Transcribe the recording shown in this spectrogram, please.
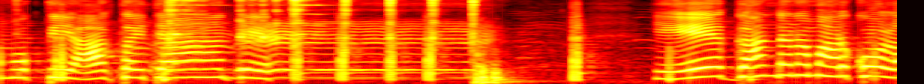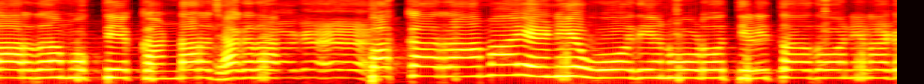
ಮುಕ್ತಿ ಆಗ್ತೈತೆ ಏ, ಗಂಡನ ಮಾಡ್ಕೊಳ್ಳಾರದ ಮುಕ್ತಿ ಕಂಡಾರ ಜಗದ. ಪಕ್ಕ ರಾಮಾಯಣಿ ಓದಿ ನೋಡು, ತಿಳಿತದೋ ನಿನಗ?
